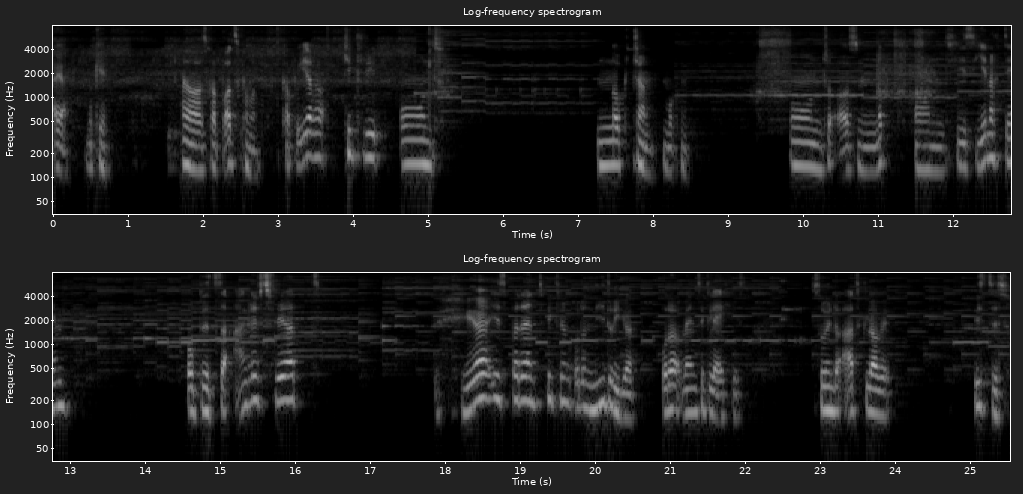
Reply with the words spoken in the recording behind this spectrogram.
Ah ja, okay. Äh, aus Rapports kann man Capoeira, Kikli und Nokchan machen. Und aus dem Nok und hier ist je nachdem, ob jetzt der Angriffswert höher ist bei der Entwicklung oder niedriger. Oder wenn sie gleich ist. So in der Art, glaube ich, ist es.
